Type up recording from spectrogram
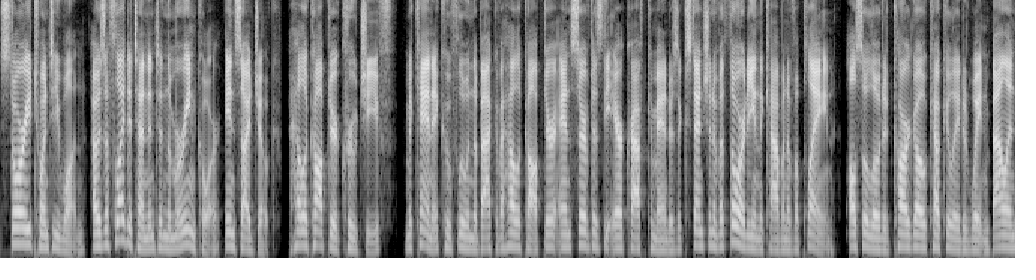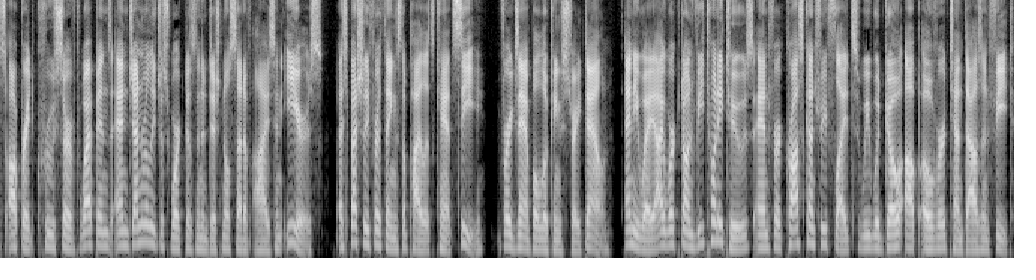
Story 21. I was a flight attendant in the Marine Corps. Inside joke. Helicopter crew chief mechanic who flew in the back of a helicopter and served as the aircraft commander's extension of authority in the cabin of a plane. Also loaded cargo, calculated weight and balance, operate crew served weapons, and generally just worked as an additional set of eyes and ears, especially for things the pilots can't see, for example, looking straight down. Anyway, I worked on V 22s, and for cross country flights, we would go up over 10,000 feet.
